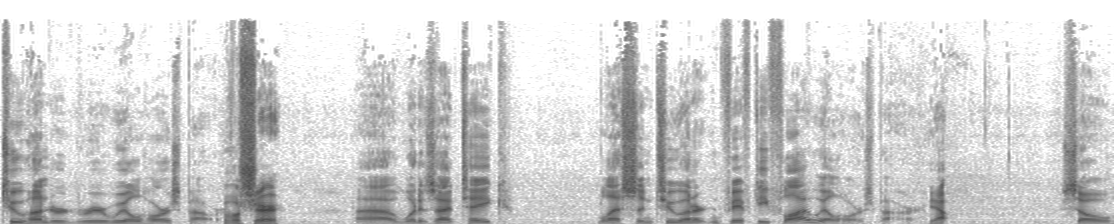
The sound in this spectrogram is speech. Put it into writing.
200 rear wheel horsepower. Well, sure. Uh, what does that take? Less than 250 flywheel horsepower. Yep. So,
